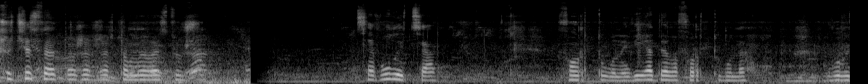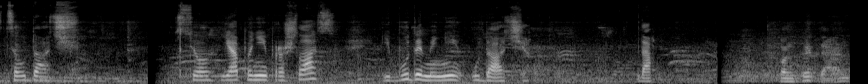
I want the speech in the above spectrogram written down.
Якщо чесно, я теж вже втомилась дуже. Це вулиця Фортуни, Вія Дела Фортуна. Вулиця удачі. Все, я по ній пройшлась і буде мені удача. Да. Competente.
